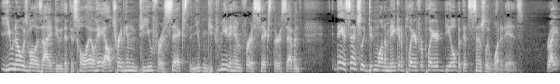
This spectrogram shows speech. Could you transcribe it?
You know as well as I do that this whole oh hey I'll trade him to you for a sixth and you can give me to him for a sixth or a seventh. They essentially didn't want to make it a player for player deal, but that's essentially what it is, right?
